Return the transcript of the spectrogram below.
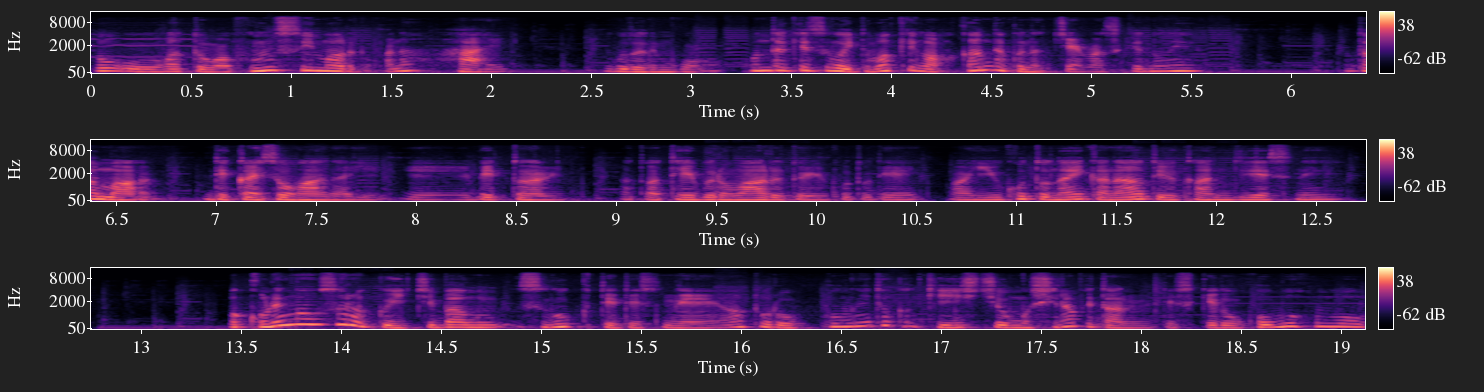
と、あとは噴水もあるのかな？はい。ということで、もう、こんだけすごいとわけがわかんなくなっちゃいますけどね。あとはまあ、でっかいソファーなり、えー、ベッドなり、あとはテーブルもあるということで、まあ、言うことないかなという感じですね。まあ、これがおそらく一番すごくてですね、あと六本木とか錦糸町も調べたんですけど、ほぼほぼ、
